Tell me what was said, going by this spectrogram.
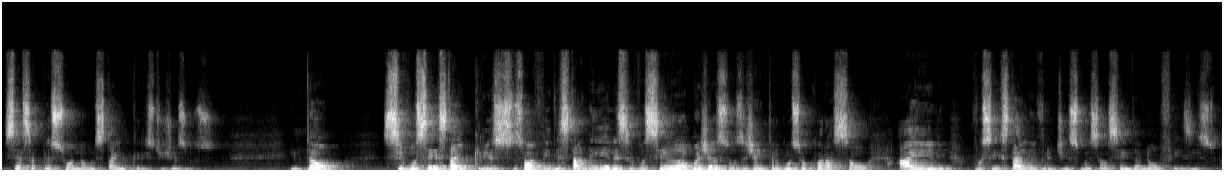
se essa pessoa não está em Cristo Jesus. Então, se você está em Cristo, se sua vida está nele, se você ama Jesus, já entregou seu coração a ele, você está livre disso, mas se você ainda não fez isso,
